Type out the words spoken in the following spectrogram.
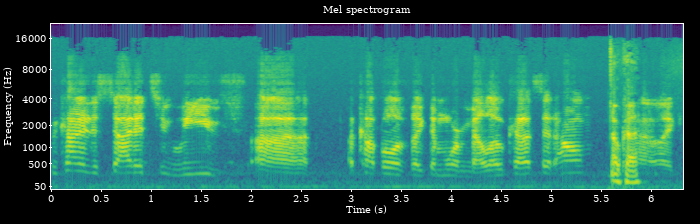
we kind of decided to leave uh, a couple of like the more mellow cuts at home. Okay. uh, like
